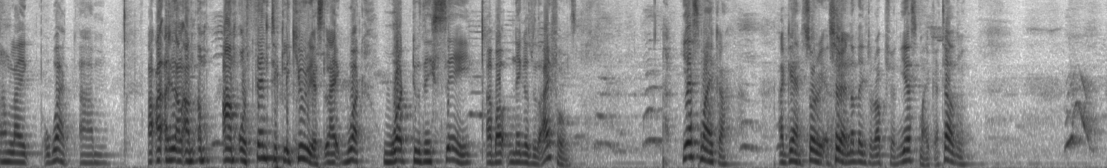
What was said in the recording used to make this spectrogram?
I'm like what? Um I, am I'm, I'm, I'm authentically curious. Like, what what do they say about niggas with iPhones? Yes, Micah. Again, sorry, sorry, another interruption. Yes, Micah, tell me.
